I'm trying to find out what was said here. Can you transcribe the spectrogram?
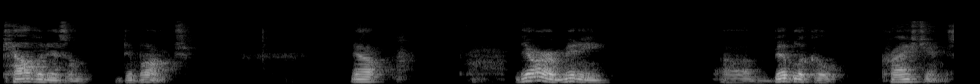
Calvinism Debunked. Now, there are many uh, biblical Christians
